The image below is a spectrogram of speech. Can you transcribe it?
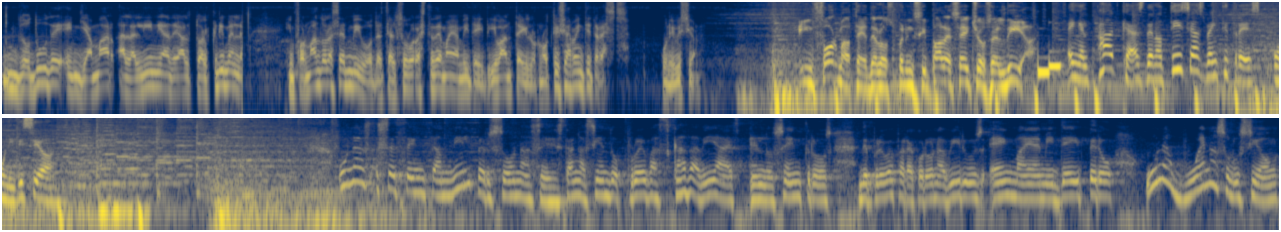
lo dude en llamar a la línea de alto al crimen. Informándoles en vivo desde el suroeste de Miami-Dade, Iván Taylor, Noticias 23, Univisión. Infórmate de los principales hechos del día. En el podcast de Noticias 23, Univisión. 70 mil personas se están haciendo pruebas cada día en los centros de pruebas para coronavirus en Miami-Dade, pero una buena solución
